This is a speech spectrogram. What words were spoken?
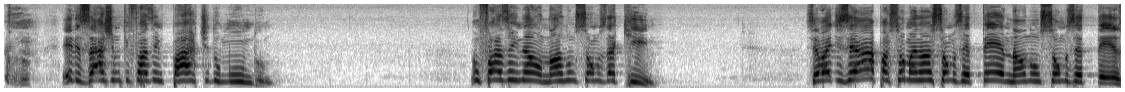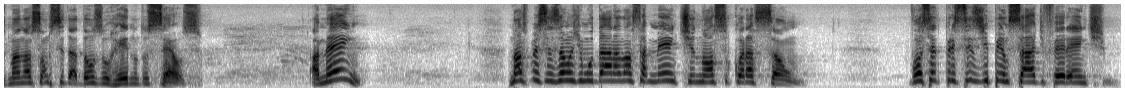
eles acham que fazem parte do mundo. Não fazem, não, nós não somos daqui. Você vai dizer, ah, pastor, mas nós somos ET. Não, não somos ETs, mas nós somos cidadãos do reino dos céus. Amém? Amém? Nós precisamos de mudar a nossa mente e nosso coração. Você precisa de pensar diferente.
